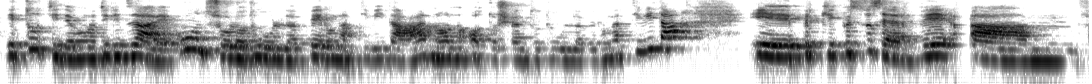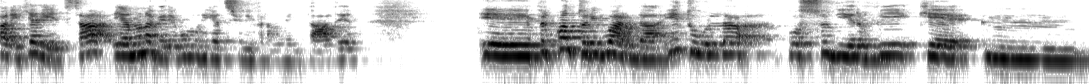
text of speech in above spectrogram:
e tutti devono utilizzare un solo tool per un'attività, non 800 tool per un'attività, perché questo serve a mm, fare chiarezza e a non avere comunicazioni frammentate. E per quanto riguarda i tool, posso dirvi che mh,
